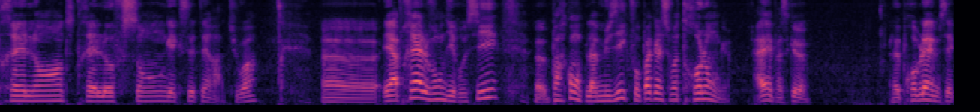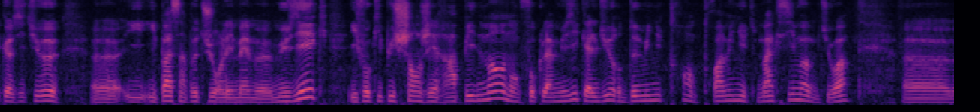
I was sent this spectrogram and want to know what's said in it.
très lente, très love song, etc. Tu vois euh, et après, elles vont dire aussi, euh, par contre, la musique, il ne faut pas qu'elle soit trop longue. Ah parce que le problème, c'est que si tu veux, euh, il, passe un peu toujours les mêmes euh, musiques. Il faut qu'il puisse changer rapidement. Donc, il faut que la musique, elle dure 2 minutes 30, 3 minutes maximum, tu vois. Euh,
